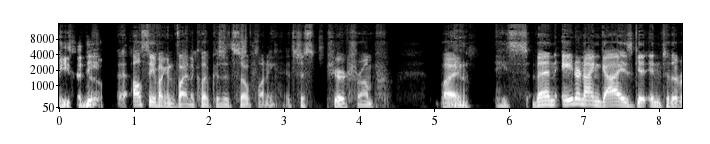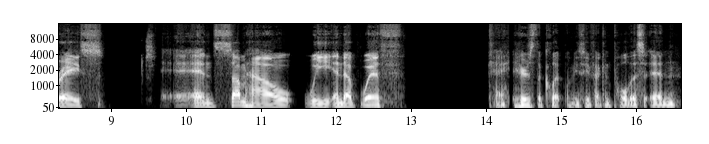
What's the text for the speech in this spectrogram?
He said The- no. I'll see if I can find the clip because it's so funny. It's just pure Trump. But Yeah. He's then eight or nine guys get into the race, and somehow we end up with. Okay, here's the clip. Let me see if I can pull this in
